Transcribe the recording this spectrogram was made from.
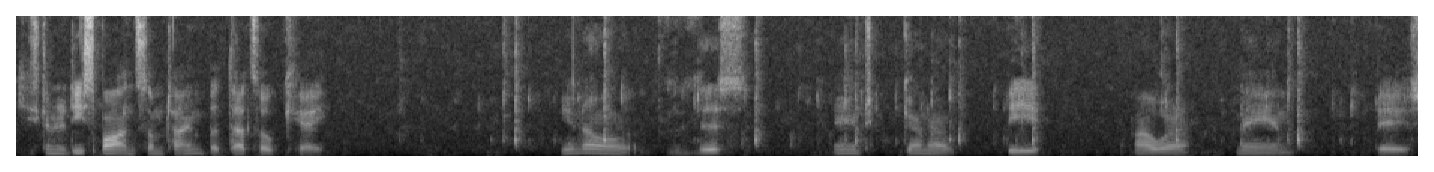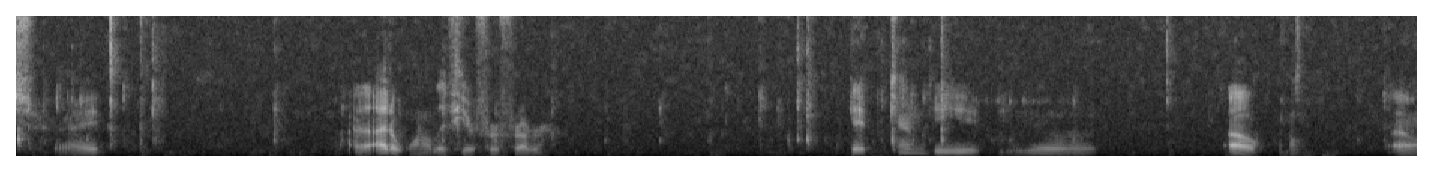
He's gonna despawn sometime, but that's okay. You know, this ain't gonna be our main base, right? I, I don't want to live here for forever it can be your oh oh, oh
